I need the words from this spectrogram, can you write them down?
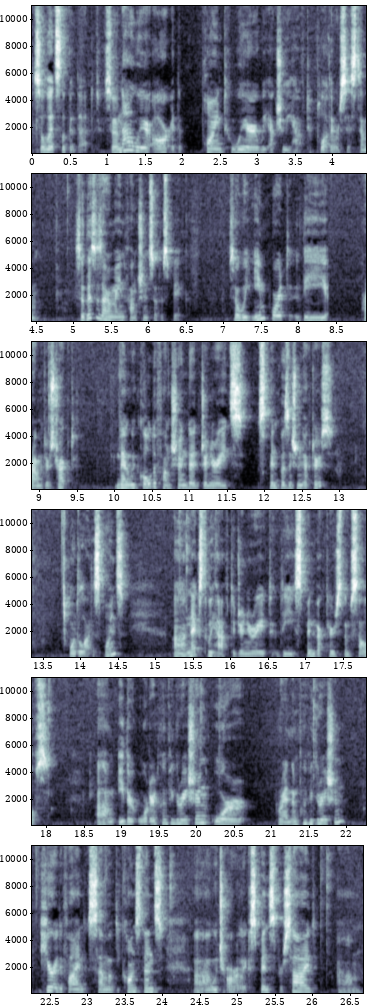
So let's look at that. So now we are at the point where we actually have to plot our system. So this is our main function, so to speak. So we import the parameter struct, then we call the function that generates spin position vectors, or the lattice points. Uh, next, we have to generate the spin vectors themselves, um, either ordered configuration or random configuration. Here I defined some of the constants, uh, which are like spins per side, um,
